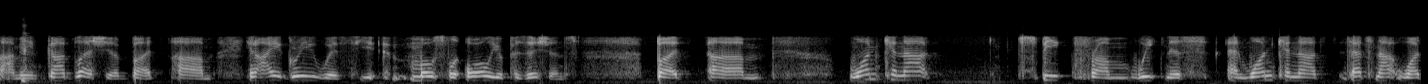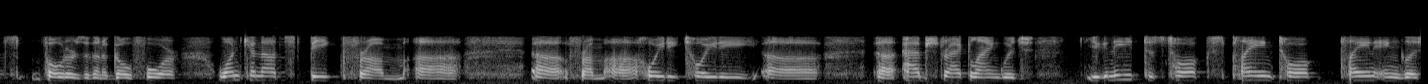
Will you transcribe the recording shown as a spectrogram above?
I mean, God bless you, but um, you know I agree with you, most all your positions, but um, one cannot speak from weakness, and one cannot. That's not what voters are going to go for. One cannot speak from. Uh, uh, from uh, hoity-toity, uh, uh, abstract language. You need to talk plain talk, plain English.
